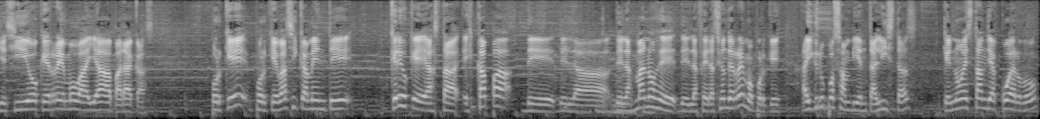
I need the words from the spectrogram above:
decidió que Remo vaya a Paracas. ¿Por qué? Porque básicamente creo que hasta escapa de, de la- de las manos de, de la Federación de Remo, porque hay grupos ambientalistas que no están de acuerdo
